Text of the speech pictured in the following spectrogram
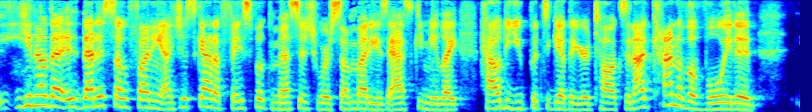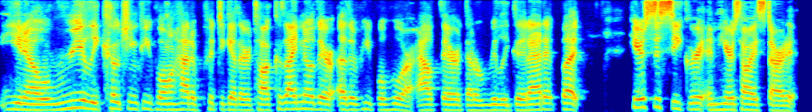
You know that that is so funny. I just got a Facebook message where somebody is asking me like, "How do you put together your talks?" And I've kind of avoided, you know, really coaching people on how to put together a talk because I know there are other people who are out there that are really good at it. But here's the secret, and here's how I started.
